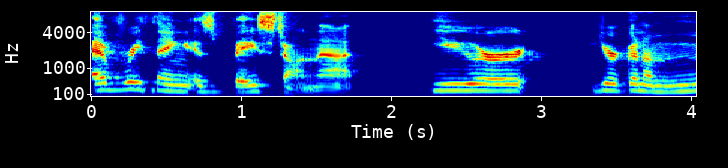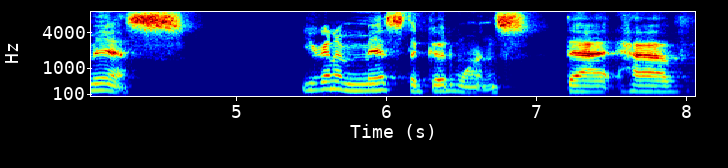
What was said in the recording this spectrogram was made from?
everything is based on that, you're you're gonna miss you're gonna miss the good ones that have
